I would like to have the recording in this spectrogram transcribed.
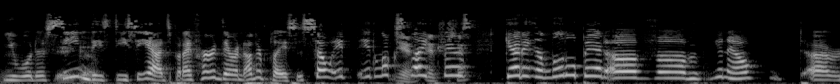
you would have Hmm. There seen these DC ads, but I've heard they're in other places. So it, it looks Yeah, like there's getting a little bit of, um, you know, uh,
